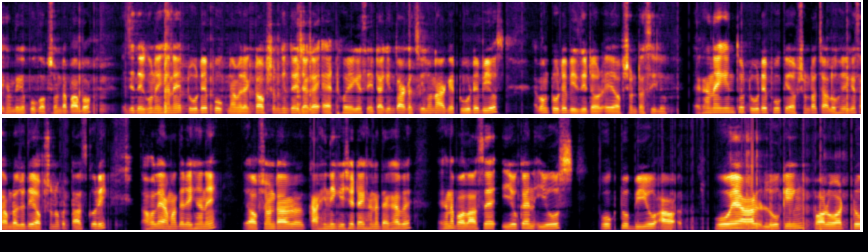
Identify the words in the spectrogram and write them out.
এখান থেকে পুক অপশনটা পাবো। এই যে দেখুন, এখানে টু ডে পুক নামের একটা অপশন কিন্তু এই জায়গায় অ্যাড হয়ে গেছে। এটা কিন্তু আগে ছিল না, আগে টু ডে বিওস এবং টু ডে ভিজিটর এই অপশনটা ছিল। এখানে কিন্তু টু ডে পুক এই অপশনটা চালু হয়ে গেছে। আমরা যদি এই অপশনের উপর টাচ করি, তাহলে আমাদের এখানে এই অপশনটার কাহিনী কি সেটা এখানে দেখাবে। এখানে বলা আছে you can use poke to view who are looking forward to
